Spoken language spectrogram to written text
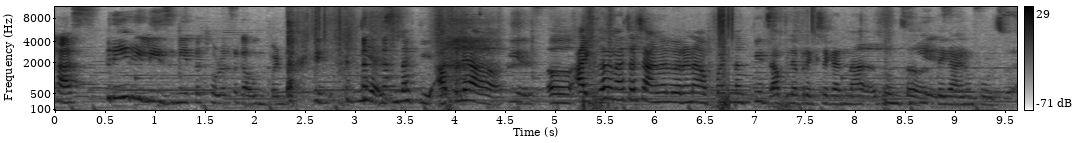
खास प्री रिलीज मी आता थोडंसं गाऊन पण टाकते. येस नक्की. आपल्या ऐकतानाच्या चॅनलवरनं आपण नक्कीच आपल्या प्रेक्षकांना तुमचं Yes, ते गाणं. पोहोचूया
